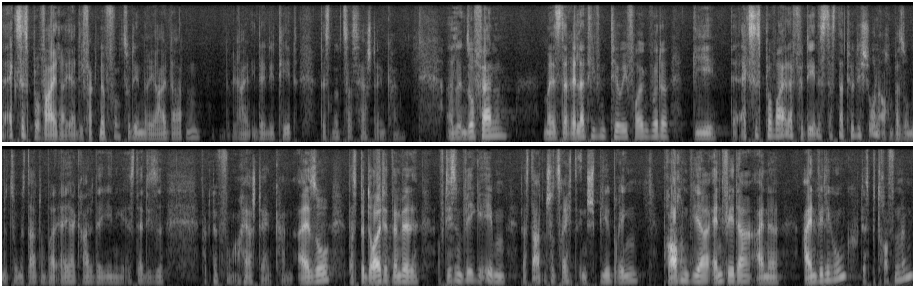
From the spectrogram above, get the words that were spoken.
der Access Provider ja die Verknüpfung zu den Realdaten realen Identität des Nutzers herstellen kann. Also insofern, wenn man jetzt der relativen Theorie folgen würde, Die, der Access Provider, für den ist das natürlich schon auch ein personenbezogenes Datum, weil er ja gerade derjenige ist, der diese Verknüpfung auch herstellen kann. Also, das bedeutet, wenn wir auf diesem Wege eben das Datenschutzrecht ins Spiel bringen, brauchen wir entweder eine Einwilligung des Betroffenen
